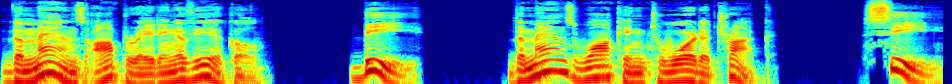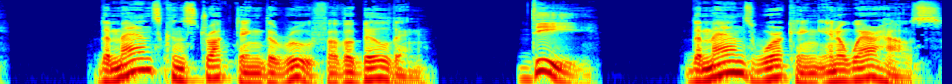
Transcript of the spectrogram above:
The man's operating a vehicle. B, The man's walking toward a truck. C, The man's constructing the roof of a building. D. The man's working in a warehouse.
